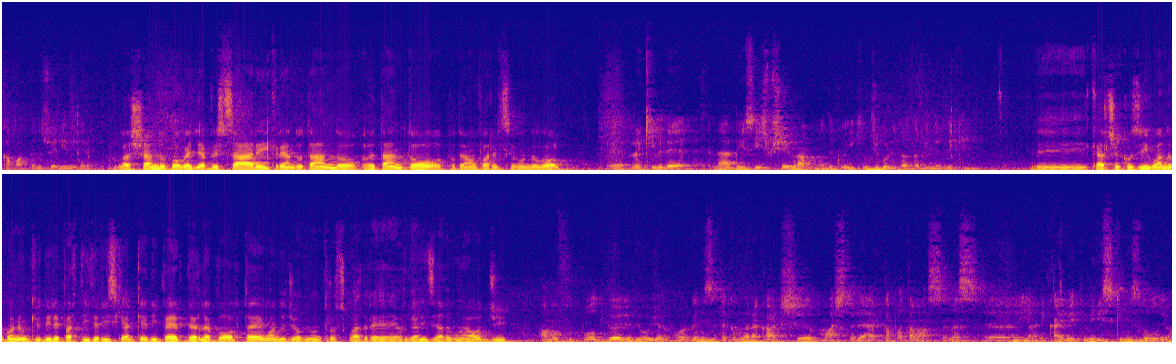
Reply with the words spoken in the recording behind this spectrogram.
kapattığını söyleyebilirim. Lasciando poco agli avversari, creando tanto, eh, tanto potevamo fare il secondo gol. Ve rakibi de neredeyse hiçbir şey bırakmadık ve ikinci golü de atabilirdik. E il calcio è così, quando poi non chiudi le partite rischi anche di perderle a volte, quando giochi contro squadre organizzate come oggi. Ama futbol böyle bir oyun. Organize takımlara karşı maçları eğer kapatamazsanız e, yani kaybetme riskiniz de oluyor.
